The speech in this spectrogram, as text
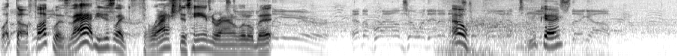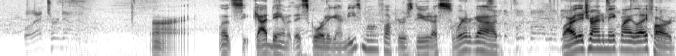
What the fuck was that? He just like thrashed his hand around a little bit. Oh, okay. All right. Let's see. God damn it, they scored again. These motherfuckers, dude. I swear to God. Why are they trying to make my life hard?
